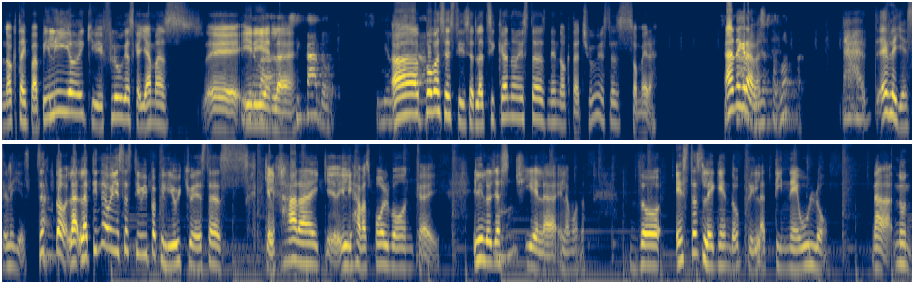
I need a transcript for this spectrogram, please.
noktaj papilioj kiuj flugas kaj llamas eh, iri en la Cicado. Ah, povas esti, sed la cicano estas ne nokta, ĉu? Estas somera. Ah, ne Cicado gravas. estas notas? Ah, eble jes, eble jes. Sed do, la, la tineoj estas kiuj estas kiel haraj, kiel ili havas polvon kaj ili loĝas Mhm. ĉie en la, en la mondo. Do estas legendo pri la tineulo. Na, nun,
